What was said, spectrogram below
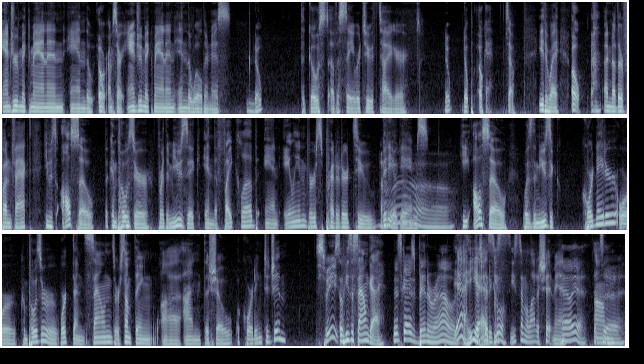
Andrew McMahon and the or I'm sorry, Andrew McMahon in the Wilderness, Nope. The Ghost of a Saber-toothed Tiger. Nope. Nope. Okay. So, either way, oh, another fun fact, he was also the composer for the music in the Fight Club and Alien vs Predator 2 video games. Oh. He also was the music coordinator or composer or worked on sounds or something uh, on the show according to Jim. Sweet. So he's a sound guy. this guy's been around. Yeah, he That's has. pretty He's, cool. he's done a lot of shit, man. Hell yeah. That's Um, a,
